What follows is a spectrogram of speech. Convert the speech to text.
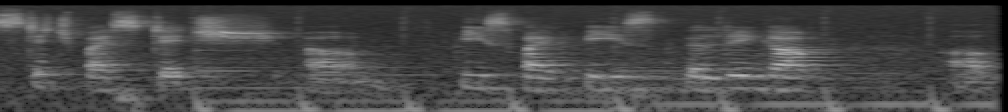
stitch by stitch um, piece by piece building up um,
